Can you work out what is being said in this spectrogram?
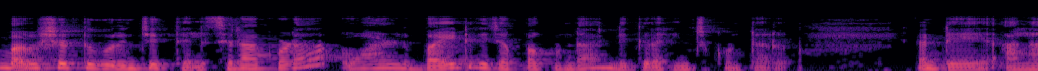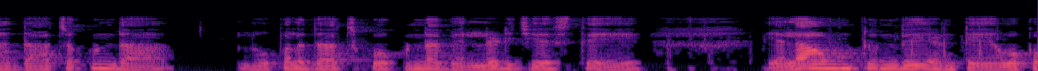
భవిష్యత్తు గురించి తెలిసినా కూడా వాళ్ళు బయటికి చెప్పకుండా నిగ్రహించుకుంటారు. అంటే అలా దాచకుండా లోపల దాచుకోకుండా వెల్లడి చేస్తే ఎలా ఉంటుంది అంటే ఒక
